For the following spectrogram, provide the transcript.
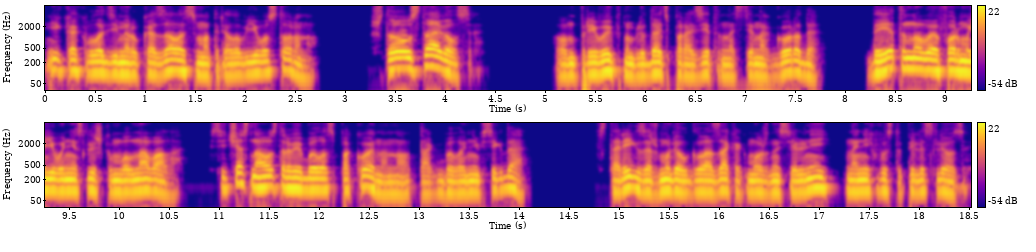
и, как Владимиру казалось, смотрела в его сторону. «Что уставился?» Он привык наблюдать паразита на стенах города, да и эта новая форма его не слишком волновала. Сейчас на острове было спокойно, но так было не всегда. Старик зажмурил глаза как можно сильней, на них выступили слезы.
